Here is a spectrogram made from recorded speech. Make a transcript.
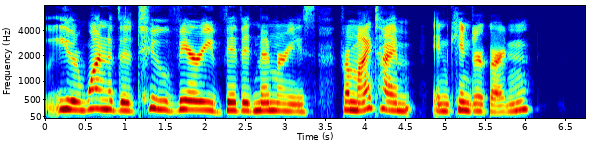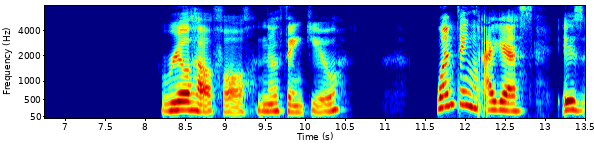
either one of the two very vivid memories from my time in kindergarten. Real helpful. No, thank you. One thing, I guess, is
